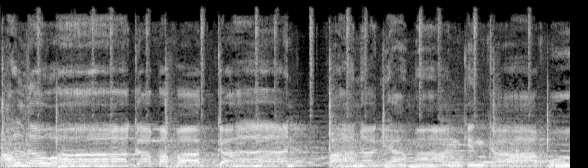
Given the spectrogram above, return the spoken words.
aldawa kapapatkan panagyaman kinkapo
